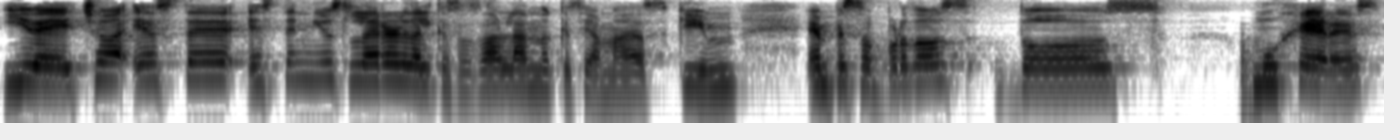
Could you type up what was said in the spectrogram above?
Y de hecho, este, este newsletter del que estás hablando, que se llama Skim, empezó por dos, dos mujeres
